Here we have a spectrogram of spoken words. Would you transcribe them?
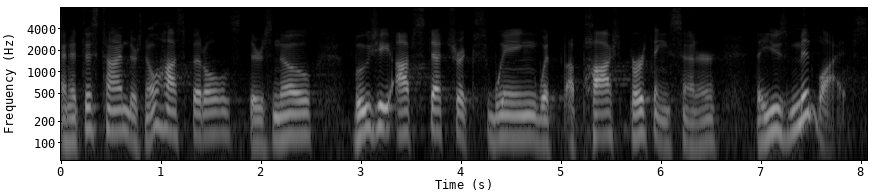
And at this time, there's no hospitals, there's no bougie obstetrics wing with a posh birthing center. They use midwives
